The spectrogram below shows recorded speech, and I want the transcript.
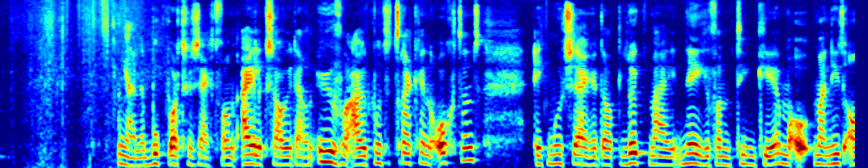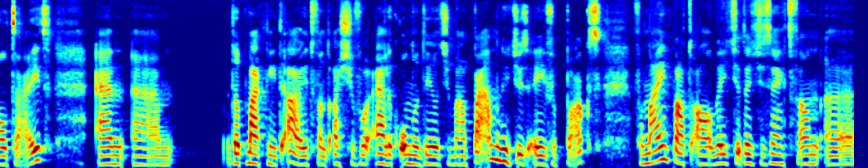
ja, in het boek wordt gezegd van eigenlijk zou je daar een uur voor uit moeten trekken in de ochtend. Ik moet zeggen, dat lukt mij 9 van de 10 keer, maar, maar niet altijd. En um, dat maakt niet uit, want als je voor elk onderdeeltje maar een paar minuutjes even pakt, voor mijn part al, weet je, dat je zegt van, uh,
